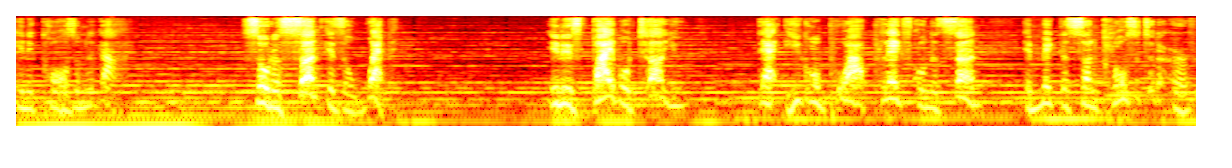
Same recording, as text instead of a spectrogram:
and it causes them to die. So the sun is a weapon. In his Bible tell you that he gonna pour out plagues on the sun and make the sun closer to the earth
